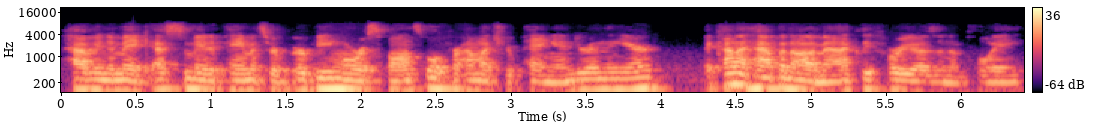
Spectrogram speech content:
having to make estimated payments or, or being more responsible for how much you're paying in during the year. It kind of happened automatically for you as an employee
